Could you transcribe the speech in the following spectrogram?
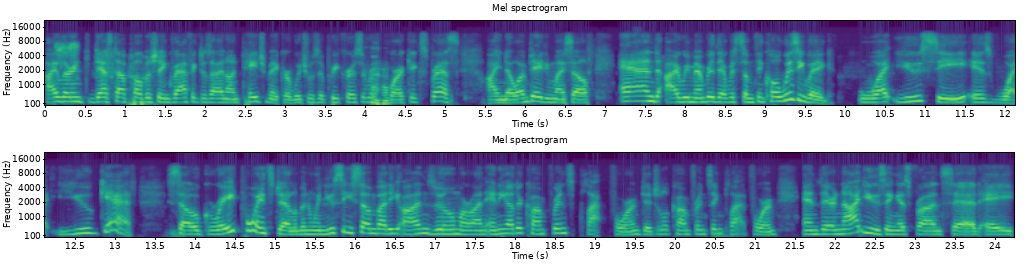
I learned desktop publishing graphic design on PageMaker, which was a precursor of QuarkXPress. I know I'm dating myself. And I remember there was something called WYSIWYG what you see is what you get. Mm-hmm. So, great points, gentlemen. When you see somebody on Zoom or on any other conference platform, digital conferencing platform, and they're not using, as Frans said, a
